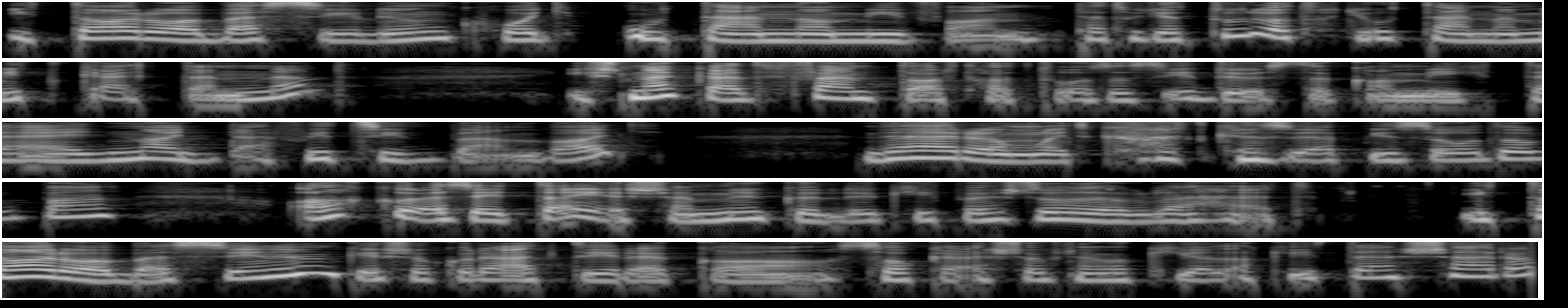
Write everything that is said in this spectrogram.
Itt arról beszélünk, hogy utána mi van. Tehát, hogyha tudod, hogy utána mit kell tenned, és neked fenntartható az az időszak, amíg te egy nagy deficitben vagy, de erről majd következő epizódokban, akkor ez egy teljesen működőképes dolog lehet. Itt arról beszélünk, és akkor áttérek a szokásoknak a kialakítására,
